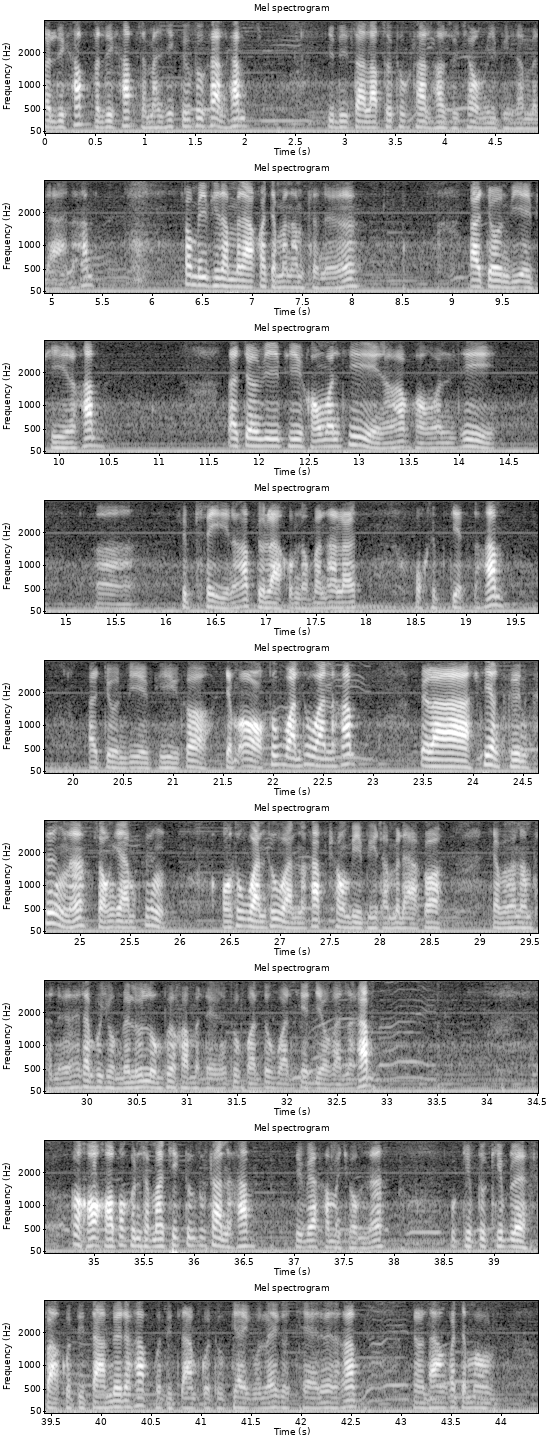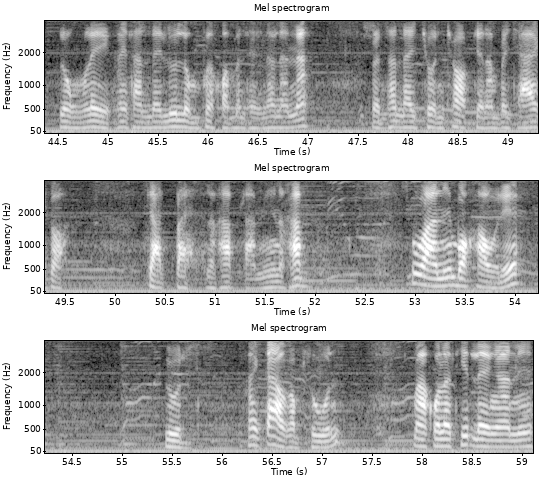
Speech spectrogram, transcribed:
สวัสดีครับสวัสดีครับสมาชิกทุกทุกท่านครับยินดีต้อนรับทุกทุกท่านเข้าสู่ช่องมีพีธรรมดานะครับช่องมีพีธรรมดาก็จะมานำเสนอตาโจร VIP นะครับตาโจร VIP ของวันที่นะครับของวันที่ 14 นะครับตุลาคม 2567 นะครับตาโจร VIP ก็จะมาออกทุกวันทุกวันนะครับ เวลาเที่ยงคืนครึ่งนะสองยามครึ่งของทุกวันทุกวันนะครับ ช่อง BP ธรรมดาก็ จะมานำเสนอให้ท่านผู้ชมได้รู้ลมเพื่อความบันเทิงทุกวันทุกวันเช่นเดียวกันนะครับ ก็ขอขอบพระคุณสมาชิกทุกทุกท่านนะครับ ที่แวะเข้ามาชมนะทุกคลิปทุกคลิปเลยฝากกดติดตามด้วยนะครับ กดติดตามกดถูกใจกดไลค์กดแชร์ด้วยนะครับแนวทางก็จะมาลงเลขให้ท่านได้รู้ลมเพื่อความบันเทิงเท่านั้นนะส่วนท่านใดชวนชอบจะนำไปใช้ก็จัดไปนะครับตามนี้นะครับเมื่อวานนี้บอกเขาเด้หลุดให้เก้ากับศูนย์ มาคนละทิศเลยงานนี้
